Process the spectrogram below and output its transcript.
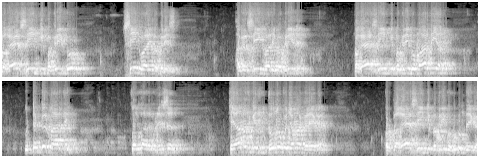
بغیر سینگ کی بکری کو، سینگ والی بکری سے۔ اگر سینگ والی بکری نے بغیر سینگ کی بکری کو مار دیا، وہ ٹکر مار دی تو اللہ رب العزت قیامت کے دن دونوں کو جمع کرے گا اور بغیر سینگ کی بکری کو حکم دے گا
